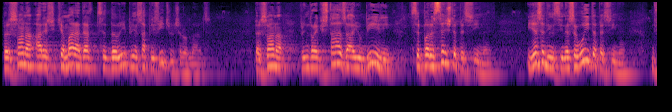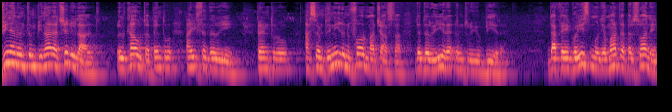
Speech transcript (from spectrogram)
Persoana are și chemarea de a se dărui prin sacrificiul celorlalți. Persoana, printr-o extază a iubirii, se părăsește pe sine iese din sine, se uită pe sine, vine în întâmpinarea celuilalt, îl caută pentru a-i se dărui, pentru a se împlini în forma aceasta de dăruire într-o iubire. Dacă egoismul e moartea persoanei,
